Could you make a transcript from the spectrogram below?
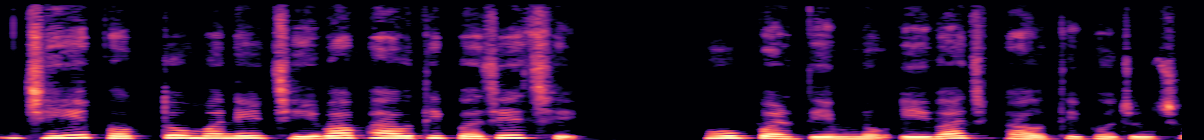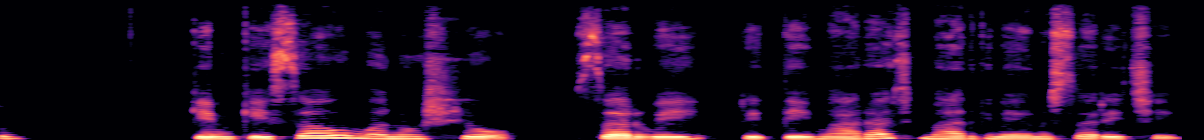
જે ભક્તો મને જેવા ભાવથી ભજે છે, હું પણ તેમનો એવા જ ભાવથી ભજું છું. કેમ કે સૌ મનુષ્યો સર્વે રીતે મારા જ માર્ગને અનુસરે છે.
